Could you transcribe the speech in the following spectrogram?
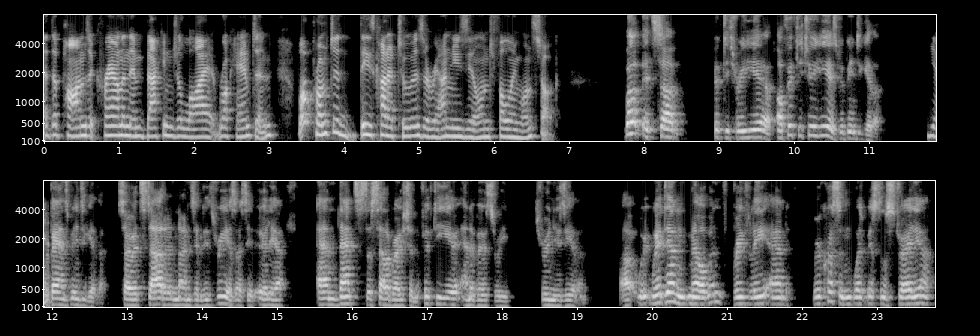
at the Palms at Crown and then back in July at Rockhampton. What prompted these kind of tours around New Zealand following Wanstock? Well, it's uh, 53 years, or 52 years we've been together. Yeah. The band's been together. So it started in 1973, as I said earlier, and that's the celebration, the 50 year anniversary through New Zealand. Uh, we're down in Melbourne briefly, and we're across in Western Australia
